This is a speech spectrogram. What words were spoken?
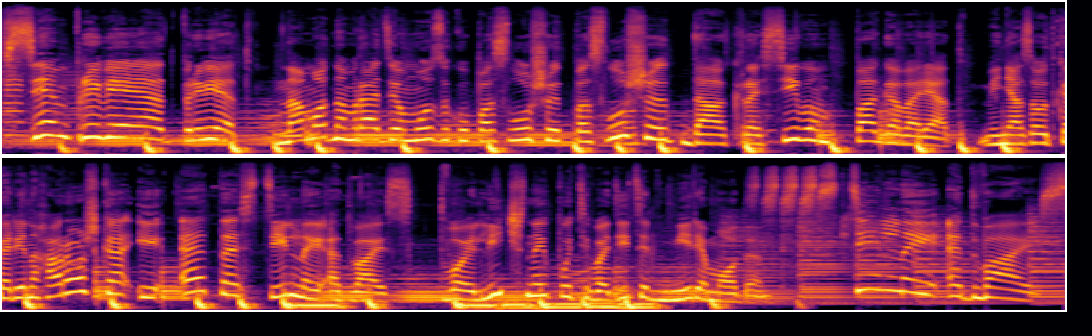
Всем привет! Привет! На модном радио музыку послушают, послушают, да красивым поговорят. Меня зовут Карина Хорошка, и это «Стильный Advice», твой личный путеводитель в мире моды. «Стильный Advice»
